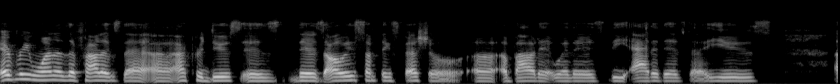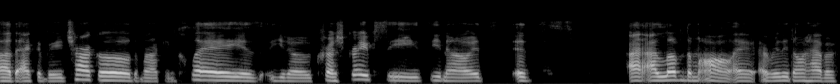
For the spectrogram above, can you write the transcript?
every one of the products that uh, I produce is there's always something special uh, about it, whether it's the additives that I use, uh, the activated charcoal, the Moroccan clay, is you know crushed grape seeds. You know, it's it's I, I love them all. I, I really don't have a.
